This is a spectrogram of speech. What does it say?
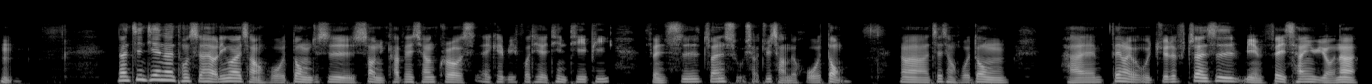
嗯。那今天呢，同时还有另外一场活动，就是少女咖啡枪 Cross AKB48 Team TP 粉丝专属小剧场的活动。那这场活动还非常有，我觉得虽然是免费参与哦，那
